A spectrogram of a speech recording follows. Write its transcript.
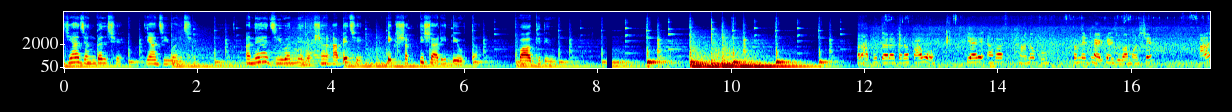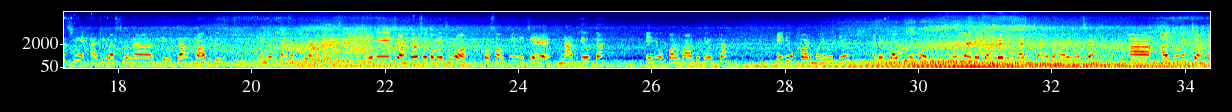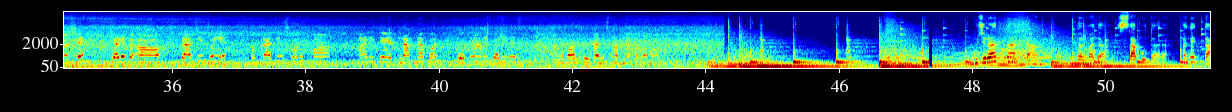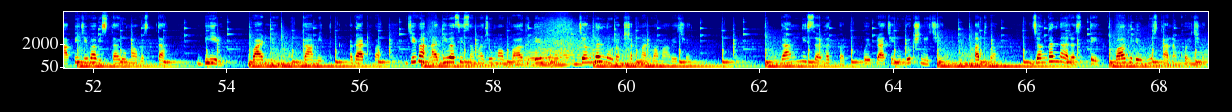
જ્યાં જંગલ છે, ત્યાં જીવન છે. અને આ જીવનને રક્ષણ આપે છે એક શક્તિશાળી દેવતા, વાઘદેવ. સાપુતારા તરફ આવો, ત્યારે આવા સ્થાનકો તમને ઠેર ઠેર જોવા મળશે. આ છે આદિવાસીઓના દેવતા વાઘદેવ. એમનું સ્થાનક ત્યાં એની ચણતર જો તમે જુઓ, તો સૌથી નીચે નાગ દેવતા એની ઉપર વાઘ દેવતા એની ઉપર મયુરદેવ અને સૌથી ઉપર સૂર્ય અને ચંદ્રદેવના નિશાનો બનાવેલા છે. આ આધુનિક ચણતર છે. જ્યારે પ્રાચીન જોઈએ, તો પ્રાચીન સ્વરૂપમાં આ રીતે લાકડા પર કોતરાની કરીને વાઘ દેવતાની સ્થાપના કરવામાં આવી. ગુજરાતના ડાંગ, નર્મદા, સાપુતારા અને તાપી જેવા વિસ્તારોમાં વસતા ભીલ વાડલી, ગામિત, રાઠવા જેવા આદિવાસી સમાજોમાં વાઘદેવને જંગલનો રક્ષક માનવામાં આવે છે. ગામની સરહદ પર કોઈ પ્રાચીન વૃક્ષ નીચે અથવા જંગલના રસ્તે વાઘદેવનું સ્થાનક હોય છે.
